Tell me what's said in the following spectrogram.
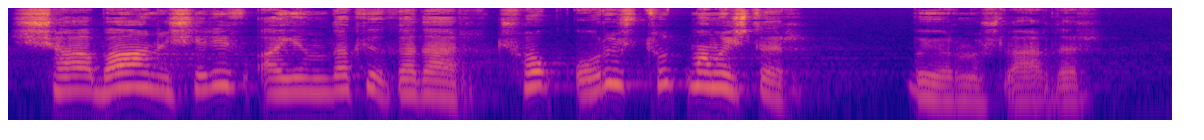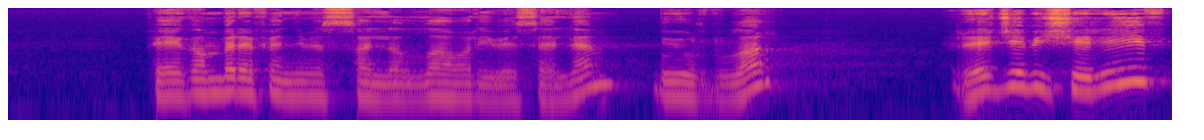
Şaban-ı Şerif ayındaki kadar çok oruç tutmamıştır buyurmuşlardır. Peygamber Efendimiz sallallahu aleyhi ve sellem buyurdular. Recep-i Şerif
